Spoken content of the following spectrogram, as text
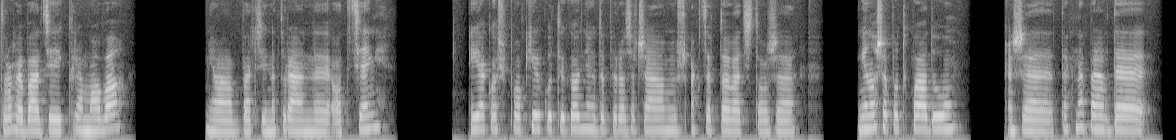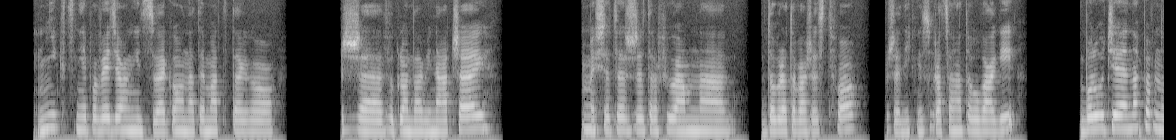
trochę bardziej kremowa. Miała bardziej naturalny odcień. I jakoś po kilku tygodniach dopiero zaczęłam już akceptować to, że nie noszę podkładu, że tak naprawdę nikt nie powiedział nic złego na temat tego, że wyglądam inaczej. Myślę też, że trafiłam na dobre towarzystwo, że nikt nie zwraca na to uwagi, bo ludzie na pewno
